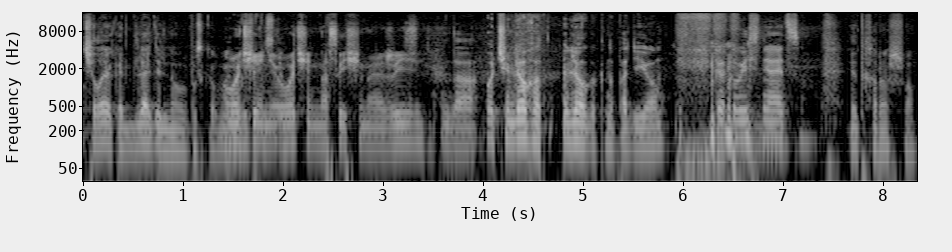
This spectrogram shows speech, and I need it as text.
человек для отдельного выпуска. очень, очень насыщенная жизнь. Да, очень легок, легок на подъем, как выясняется. Это хорошо.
